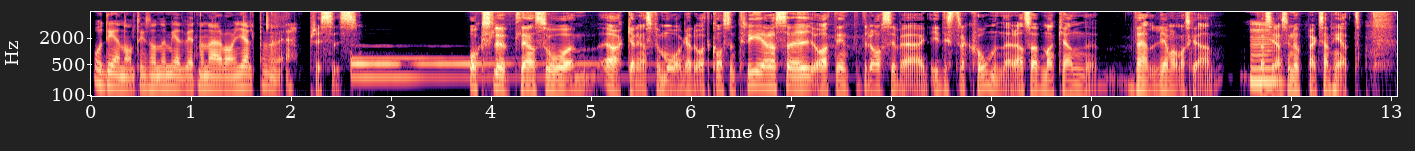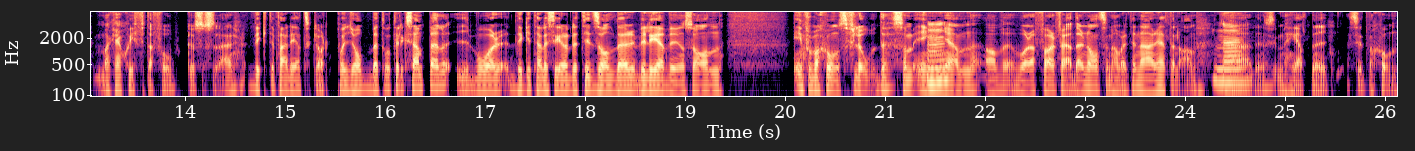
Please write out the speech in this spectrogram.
och det är någonting som den medvetna närvaron hjälper mig med. Precis. Och slutligen så ökar ens förmåga då att koncentrera sig och att inte dras iväg i distraktioner. Alltså att man kan välja var man ska placera Mm. sin uppmärksamhet. Man kan skifta fokus och sådär. Viktig färdighet såklart på jobbet och till exempel i vår digitaliserade tidsålder. Vi lever i en sån informationsflod som ingen av våra förfäder någonsin har varit i närheten av. Nej. Eh, Det är en helt ny situation.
